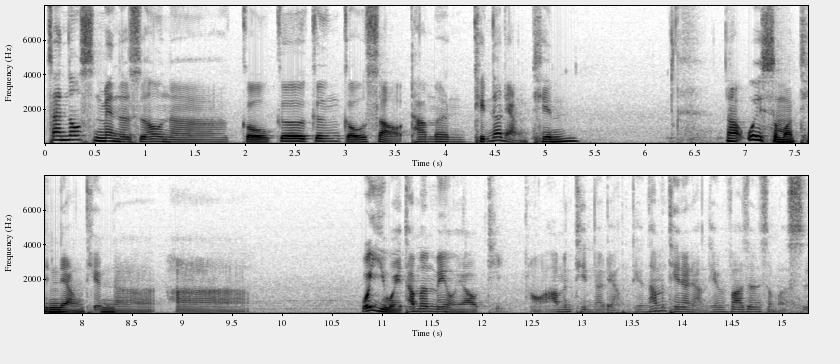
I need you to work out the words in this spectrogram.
在 Northman 的时候呢，狗哥跟狗嫂他们停了两天。那为什么停两天呢？啊，我以为他们没有要停哦，他们停了两天。他们停了两天，发生什么事？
